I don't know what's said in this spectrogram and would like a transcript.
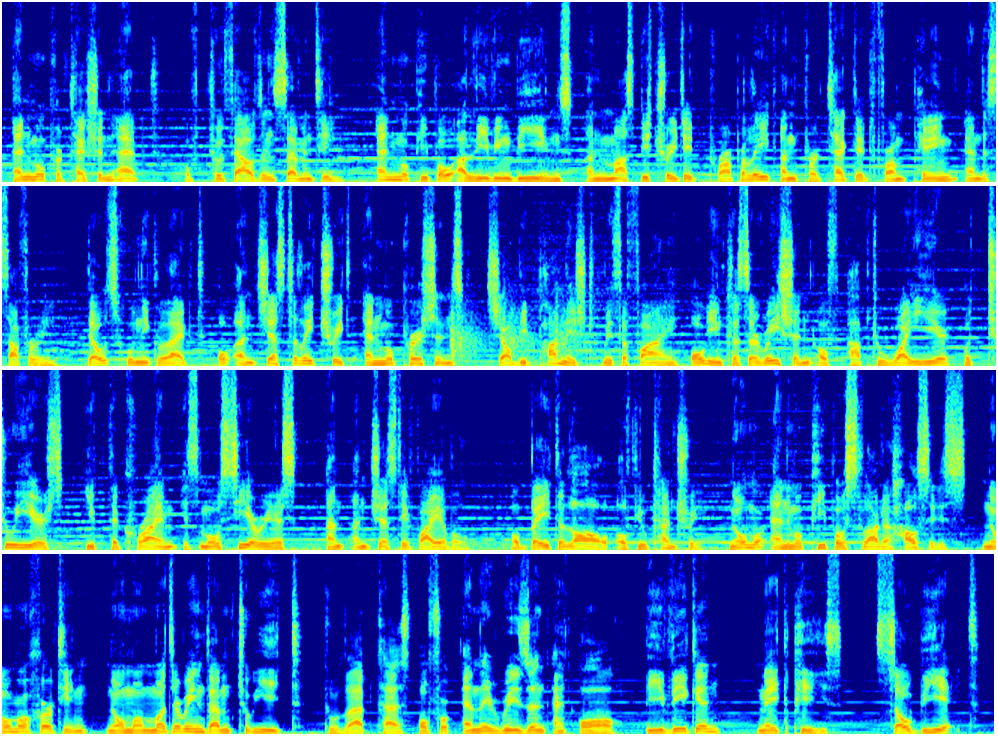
Animal Protection Act of 2017. Animal people are living beings and must be treated properly and protected from pain and suffering. Those who neglect or unjustly treat animal persons shall be punished with a fine or incarceration of up to one year or two years if the crime is more serious and unjustifiable. Obey the law of your country. No more animal people slaughterhouses, no more hurting, no more murdering them to eat, to lab test, or for any reason at all. Be vegan, make peace. So be it.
